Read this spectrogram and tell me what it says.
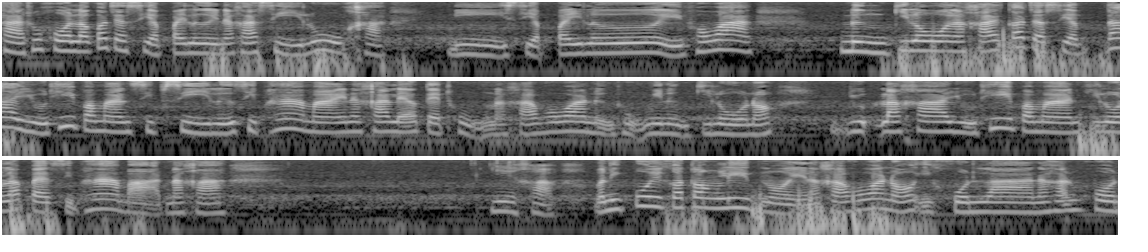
ค่ะทุกคนเราก็จะเสียบไปเลยนะคะสี่ลูกค่ะ นี่เสียบไปเลย เพราะว่า 1กิโลนะคะ ก็จะเสียบได้อยู่ที่ประมาณ 14 หรือ 15 ไม้นะคะ แล้วแต่ถุงนะคะ เพราะว่า 1 ถุงมี 1 กิโลเนาะราคาอยู่ที่ประมาณกิโลละ 85 บาทนะคะ นี่ค่ะ วันนี้ปุ้ยก็ต้องรีบหน่อยนะคะ เพราะว่าน้องอีกคนลานะคะทุกคน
